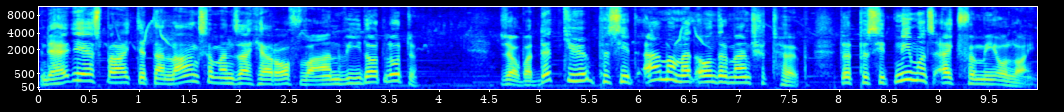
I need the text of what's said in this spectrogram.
Und der Held erst breitet dann langsam an sich herauf, wann wie dort Leute. So, aber das passiert immer mit anderen Menschen taub. Das passiert niemals echt für mich allein.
